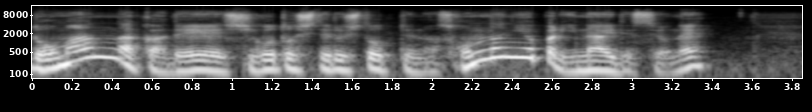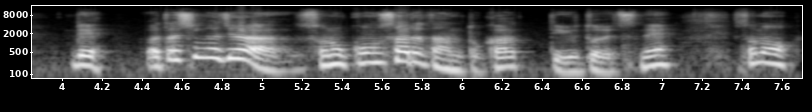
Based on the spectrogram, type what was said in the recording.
ど真ん中で仕事してる人っていうのはそんなにやっぱりいないですよね。で、私がじゃあ、そのコンサルタントかっていうとですね、その、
